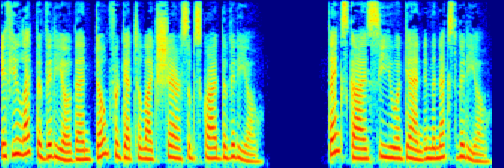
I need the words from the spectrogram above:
If you like the video then don't forget to like share subscribe the video. Thanks guys see you again in the next video.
